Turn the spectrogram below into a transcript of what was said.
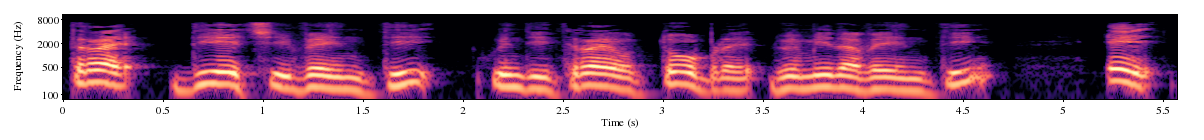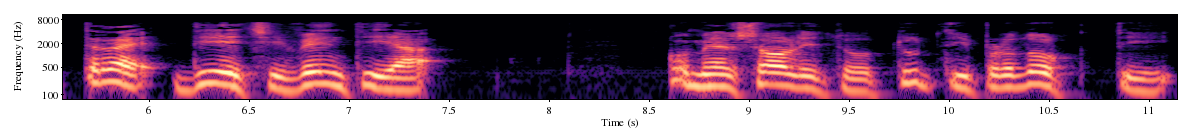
3 10 20, quindi 3 ottobre 2020 e 3 10 20 a come al solito tutti i prodotti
